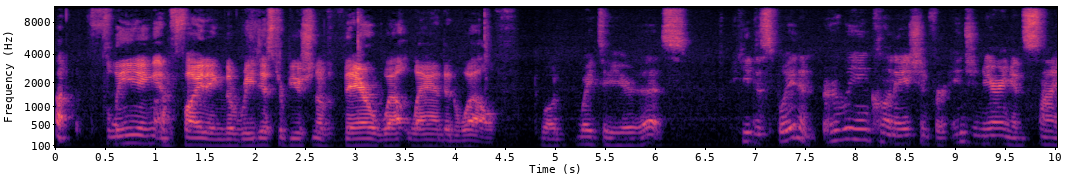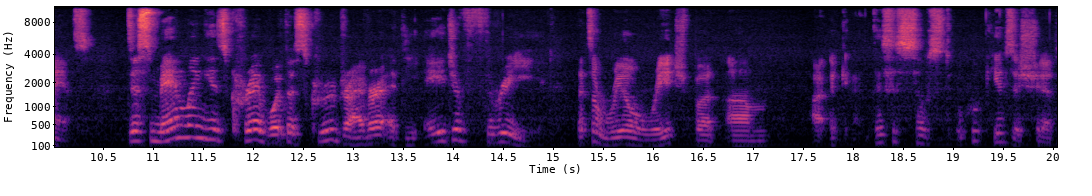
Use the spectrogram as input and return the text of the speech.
fleeing and fighting the redistribution of their we- land and wealth. Well, wait till you hear this. He displayed an early inclination for engineering and science, dismantling his crib with a screwdriver at the age of three. That's a real reach, but um, I, I- this is so. St- who gives a shit?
